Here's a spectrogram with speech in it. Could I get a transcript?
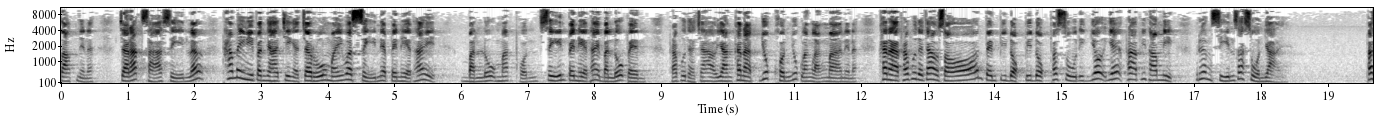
ทรัพย์เนี่ยนะจะรักษาศีลแล้วถ้าไม่มีปัญญาจริงอะจะรู้ไหมว่าศีลเนี่ยเป็นเหตุให้บรรลุมรรคผล ศีลเป็นเหตุให้บรรลุเป็น ระพุทธเจ้า อย่างขนาดยุคคนยุคหลังๆมาเนี่ยนะขนาดพระพุทธเจ้าสอนเป็นปีดกปีดกพระสูตรอีกเยอะแยะพระพิธรรมอีกเรื่องศีลซะส่วนใหญ่ พระ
